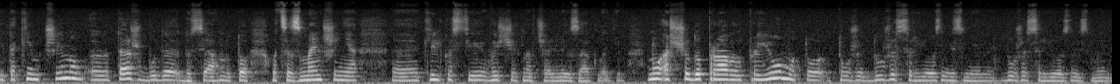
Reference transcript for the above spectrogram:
І таким чином е, теж буде досягнуто оце зменшення е, кількості вищих навчальних закладів. Ну а щодо правил прийому, то теж дуже серйозні зміни. Дуже серйозні зміни.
